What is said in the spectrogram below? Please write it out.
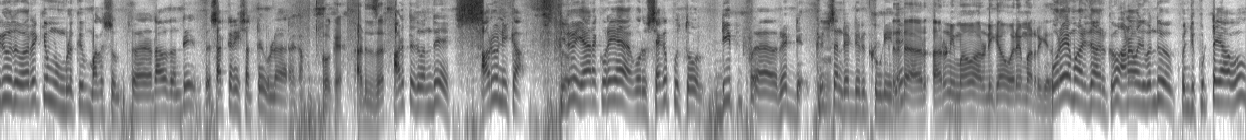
இருபது வரைக்கும் உங்களுக்கு மகசூல் அதாவது வந்து சர்க்கரை சத்து உள்ள ரகம். ஓகே அடுத்து சார் அடுத்தது வந்து அருணிகா இது ஏறக்குறைய ஒரு சிகப்பு தோல் டீப் ரெட் கிரிப்சன் ரெட் இருக்கக்கூடியது. அருணிமாவும் அருணிக்காவும் ஒரே மாதிரி இருக்குது. ஒரே மாதிரி தான் இருக்கும். ஆனால் இது வந்து கொஞ்சம் குட்டையாகவும்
